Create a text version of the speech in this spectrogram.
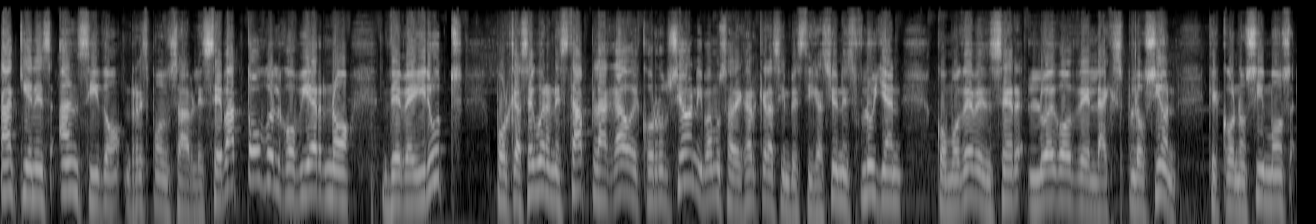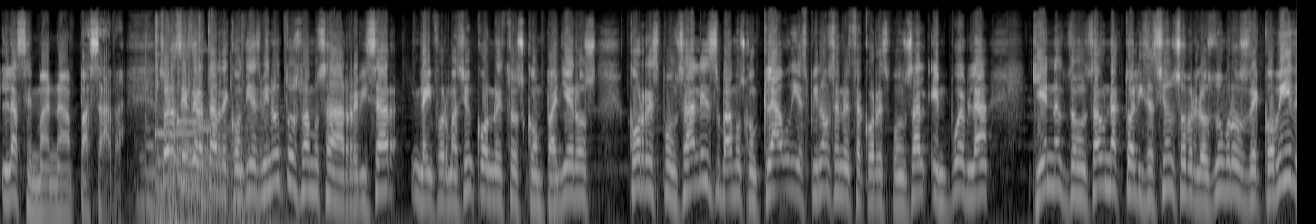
a quienes han sido responsables. Se va todo el gobierno de Beirut porque aseguran está plagado de corrupción y vamos a dejar que las investigaciones fluyan como deben ser luego de la explosión que conocimos la semana pasada. Son las 6 de la tarde con 10 minutos, vamos a revisar la información con nuestros compañeros corresponsales. Vamos con Claudia Espinosa, nuestra corresponsal en Puebla, quien nos da una actualización sobre los números de COVID.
